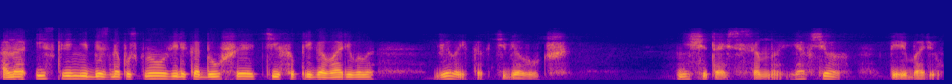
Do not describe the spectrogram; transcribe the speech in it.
Она искренне, без напускного великодушия, тихо приговаривала «Делай, как тебе лучше. Не считайся со мной, я все переборю».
